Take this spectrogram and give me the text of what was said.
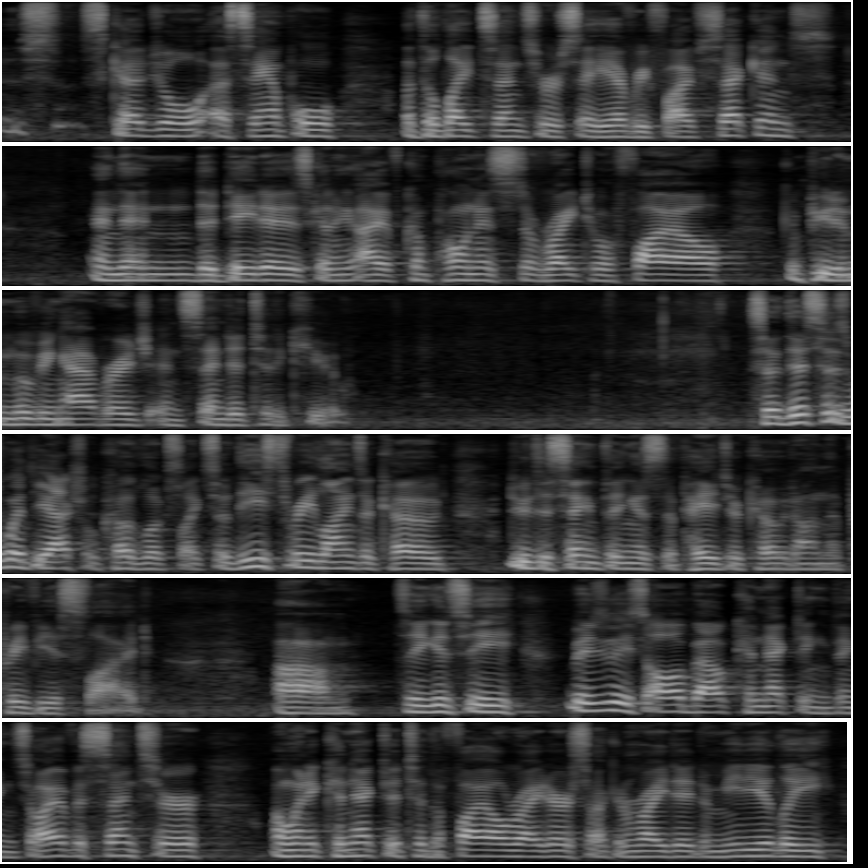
schedule a sample of the light sensor, say every five seconds. And then the data is gonna, I have components to write to a file, compute a moving average, and send it to the queue. So this is what the actual code looks like. So these three lines of code do the same thing as the page of code on the previous slide. Um, so you can see, basically it's all about connecting things. So I have a sensor, I want to connect it to the file writer so I can write it immediately.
